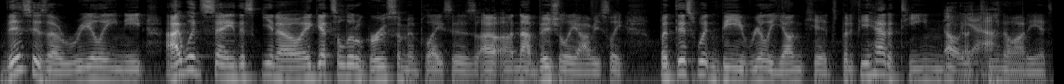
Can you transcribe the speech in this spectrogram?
This is a really neat. I would say this. You know, it gets a little gruesome in places. Uh, uh, not visually, obviously, but this wouldn't be really young kids. But if you had a teen, oh, a yeah. teen audience,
